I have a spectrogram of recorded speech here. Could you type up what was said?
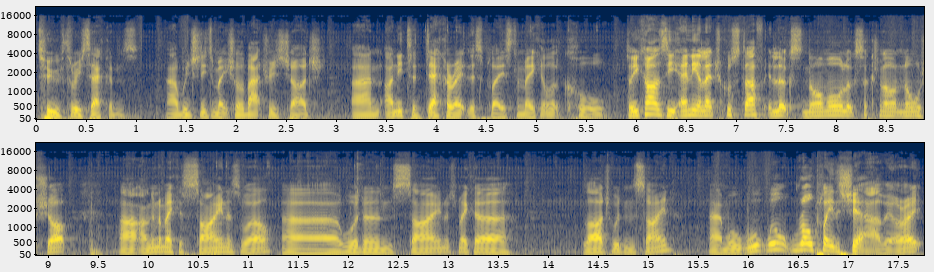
two, three seconds. Uh, we just need to make sure the battery's charged. And I need to decorate this place to make it look cool. So you can't see any electrical stuff. It looks normal. Looks like a normal shop. Uh, I'm going to make a sign as well. Uh, wooden sign. Let's make a large wooden sign. And we'll, we'll, we'll role play the shit out of it, alright?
